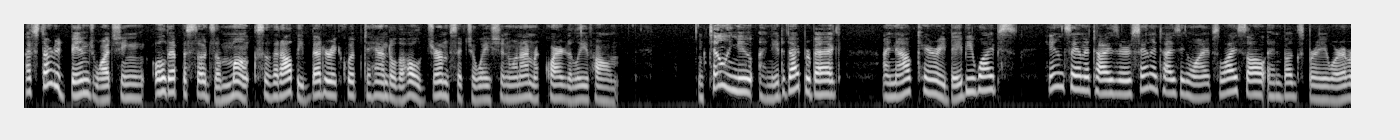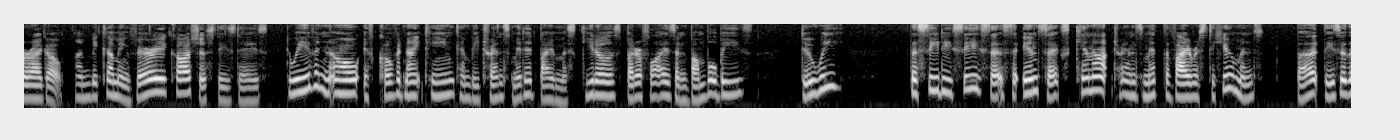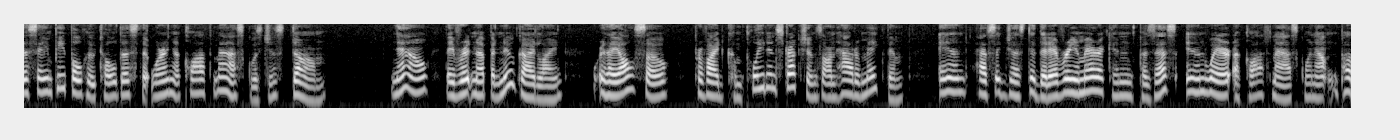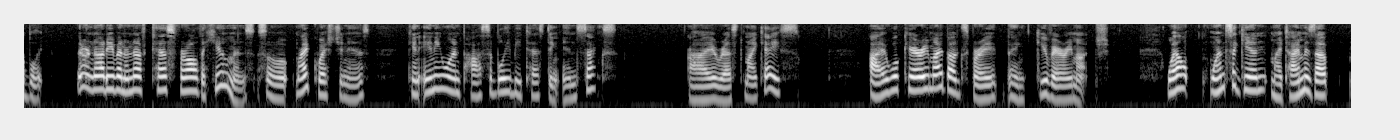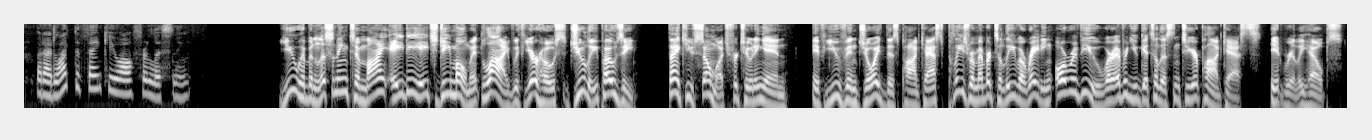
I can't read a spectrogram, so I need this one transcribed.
I've started binge watching old episodes of Monk so that I'll be better equipped to handle the whole germ situation when I'm required to leave home. I'm telling you, I need a diaper bag. I now carry baby wipes, hand sanitizer, sanitizing wipes, Lysol, and bug spray wherever I go. I'm becoming very cautious these days. Do we even know if COVID 19 can be transmitted by mosquitoes, butterflies, and bumblebees? Do we? The CDC says that insects cannot transmit the virus to humans, but these are the same people who told us that wearing a cloth mask was just dumb. Now they've written up a new guideline where they also provide complete instructions on how to make them and have suggested that every American possess and wear a cloth mask when out in public. There are not even enough tests for all the humans, so my question is can anyone possibly be testing insects? I rest my case. I will carry my bug spray, thank you very much. Well, once again, my time is up but I'd like to thank you all for listening. You have been listening to My ADHD Moment live with your host, Julie Posey. Thank you so much for tuning in. If you've enjoyed this podcast, please remember to leave a rating or review wherever you get to listen to your podcasts. It really helps.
